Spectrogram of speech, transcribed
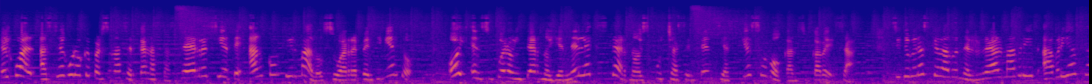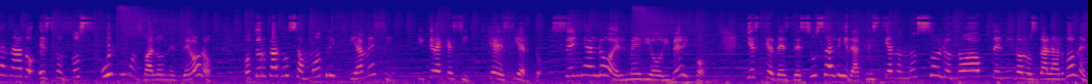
el cual aseguró que personas cercanas a CR7 han confirmado su arrepentimiento. Hoy en su fuero interno y en el externo escucha sentencias que sobocan su cabeza. Si te hubieras quedado en el Real Madrid, habrías ganado estos dos últimos balones de oro, otorgados a Modric y a Messi. Y cree que sí, que es cierto, señaló el medio ibérico. Y es que desde su salida, Cristiano no solo no ha obtenido los galardones,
